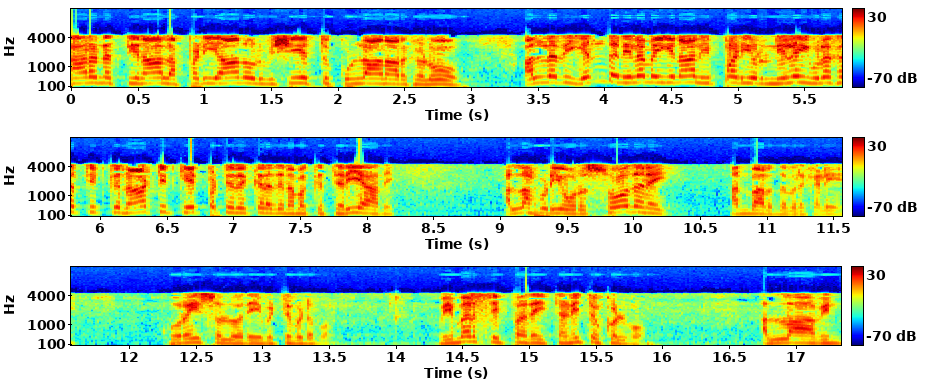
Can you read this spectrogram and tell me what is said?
காரணத்தினால் அப்படியான ஒரு விஷயத்துக்குள்ளானார்களோ அல்லது எந்த நிலைமையினால் இப்படி ஒரு நிலை உலகத்திற்கு நாட்டிற்கு ஏற்பட்டிருக்கிறது நமக்கு தெரியாது. அல்லாஹுடைய ஒரு சோதனை அன்பார்ந்தவர்களே குறை சொல்வதை விட்டுவிடுவோம். விமர்சிப்பதை தனித்துக் கொள்வோம். அல்லாவின்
